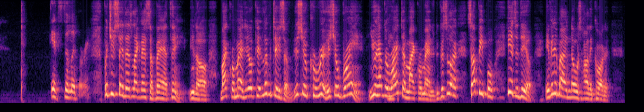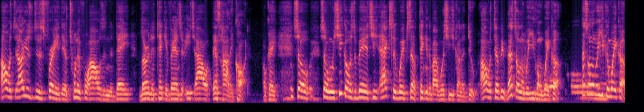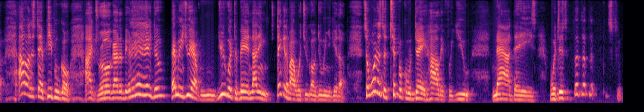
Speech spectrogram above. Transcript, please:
it's delivery. But you say that like that's a bad thing, you know, micromanage. Okay, let me tell you something. It's your career. It's your brand. You have the right to micromanage because like some people. Here's the deal. If anybody knows Holly Carter, I always I use this phrase. There are 24 hours in the day. Learn to take advantage of each hour. That's Holly Carter. Okay, so so when she goes to bed, she actually wakes up thinking about what she's gonna do. I always tell people that's the only way you're gonna wake up. That's the only way you can wake up. I don't understand people who go, I drug out of bed. Hey, hey, dude, that means you have you went to bed not even thinking about what you're gonna do when you get up. So, what is a typical day, Holly, for you nowadays? With this, look, look, look,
